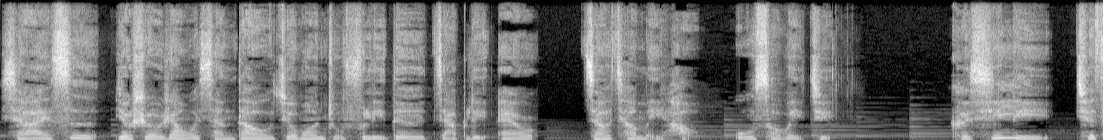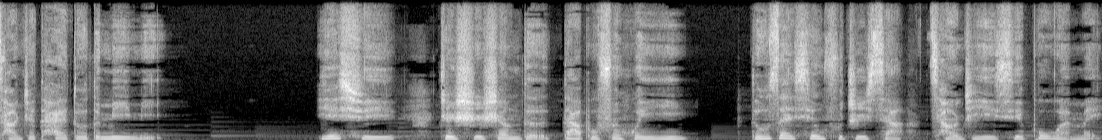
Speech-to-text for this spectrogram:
小 S 有时候让我想到《绝望主妇》里的 W.L，娇俏美好，无所畏惧，可心里却藏着太多的秘密。也许这世上的大部分婚姻，都在幸福之下藏着一些不完美。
